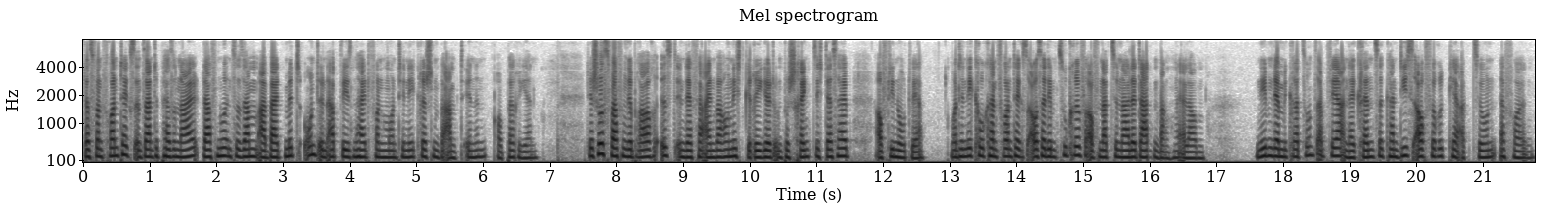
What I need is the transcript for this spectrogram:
Das von Frontex entsandte Personal darf nur in Zusammenarbeit mit und in Abwesenheit von montenegrischen BeamtInnen operieren. Der Schusswaffengebrauch ist in der Vereinbarung nicht geregelt und beschränkt sich deshalb auf die Notwehr. Montenegro kann Frontex außerdem Zugriff auf nationale Datenbanken erlauben. Neben der Migrationsabwehr an der Grenze kann dies auch für Rückkehraktionen erfolgen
